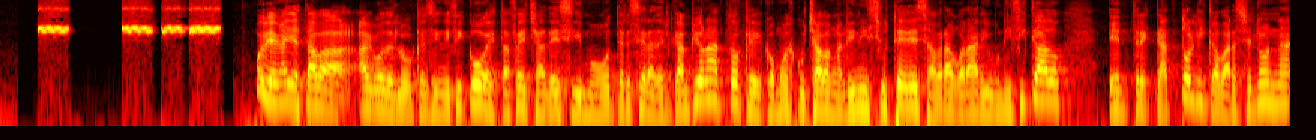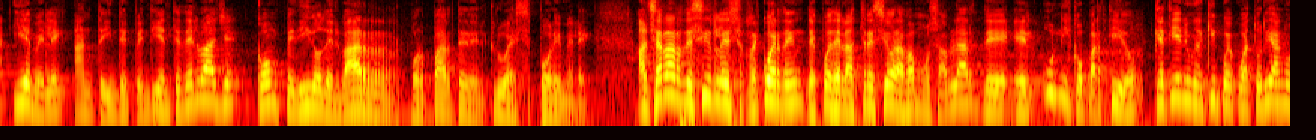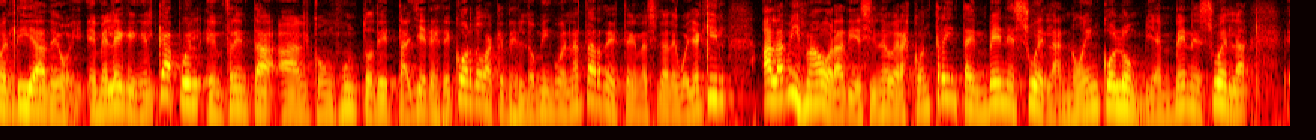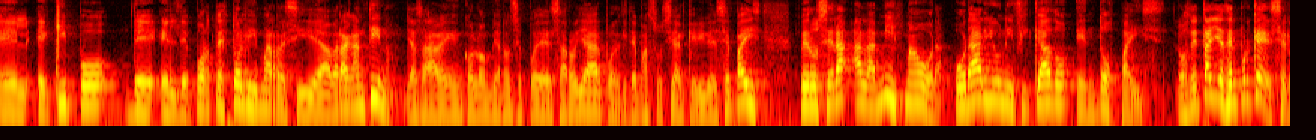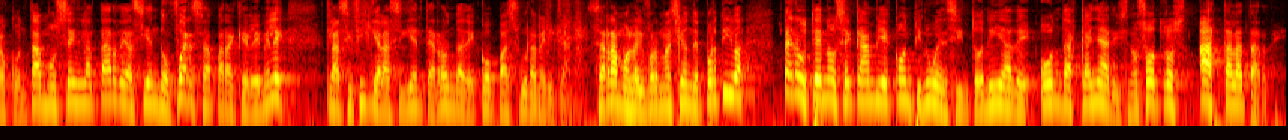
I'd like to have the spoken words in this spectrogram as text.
Muy bien, ahí estaba algo de lo que significó esta fecha décimo tercera del campeonato, que como escuchaban al inicio ustedes, habrá horario unificado entre Católica Barcelona y Emelec ante Independiente del Valle, con pedido del VAR por parte del Club Sport Emelec. Al cerrar, decirles, recuerden, después de las 13 horas vamos a hablar del único partido que tiene un equipo ecuatoriano el día de hoy. Emelec en el Capuel enfrenta al conjunto de Talleres de Córdoba, que desde el domingo en la tarde está en la ciudad de Guayaquil. A la misma hora, 19 horas con 30, en Venezuela, no en Colombia, en Venezuela, el equipo del Deportes Tolima recibe a Bragantino. Ya saben, en Colombia no se puede desarrollar por el tema social que vive ese país, pero será a la misma hora, horario en dos países. Los detalles del porqué se los contamos en la tarde haciendo fuerza para que el Emelec clasifique a la siguiente ronda de Copa Suramericana. Cerramos la información deportiva, pero usted no se cambie, continúe en sintonía de Ondas Cañaris. Nosotros hasta la tarde.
